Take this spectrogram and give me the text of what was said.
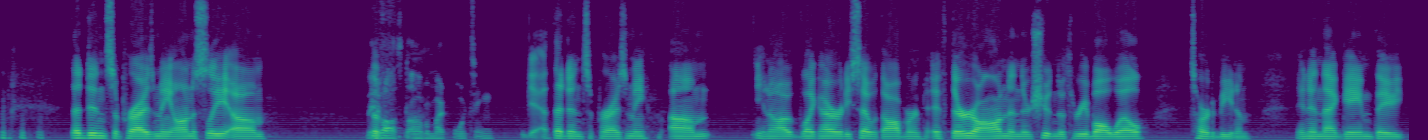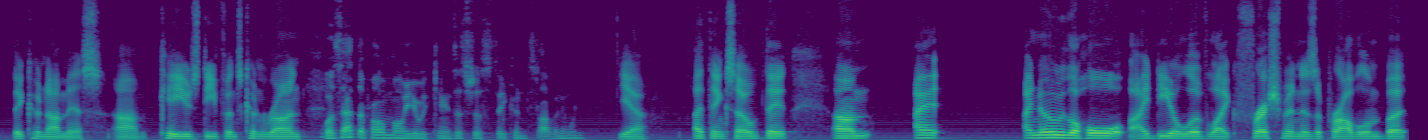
that didn't surprise me honestly. Um, they the, lost Auburn by 14. Yeah, that didn't surprise me. Um, you know, like I already said with Auburn, if they're on and they're shooting the three ball well, it's hard to beat them and in that game they they could not miss. Um, KU's defense couldn't run. Was that the problem all year with Kansas? Just they couldn't stop anyone. Yeah, I think so. They, um, I, I know the whole ideal of like freshmen is a problem, but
